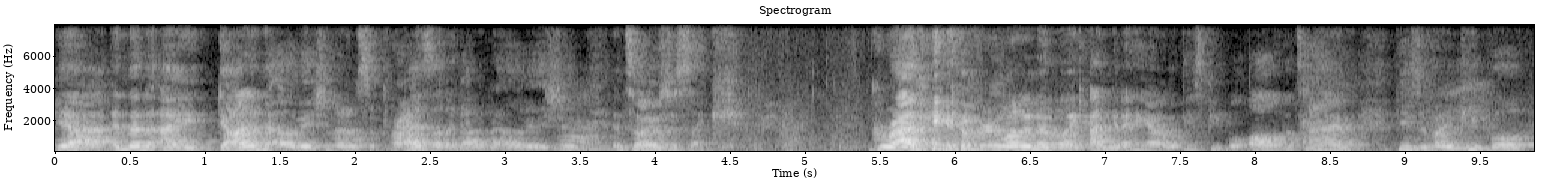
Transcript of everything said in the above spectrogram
Yeah. and then I got into Elevation, and I was surprised that I got into Elevation, Yeah. and so I was just like grabbing everyone, and I'm like, I'm gonna hang out with these people all the time. These are my Mhm. people.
